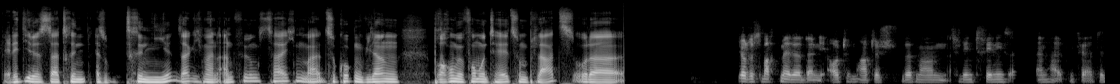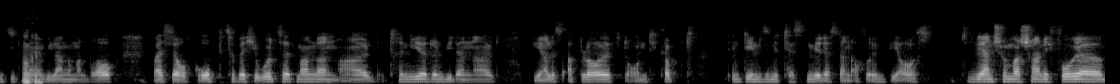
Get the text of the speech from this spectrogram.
Werdet ihr das da train also trainieren, sage ich mal in Anführungszeichen, mal zu gucken, wie lange brauchen wir vom Hotel zum Platz oder ja, das macht man ja dann automatisch, wenn man zu den Trainingseinheiten fährt. Dann sieht man okay. ja, wie lange man braucht, weiß ja auch grob, zu welcher Uhrzeit man dann halt trainiert und wie dann halt, wie alles abläuft. Und ich glaube, in dem Sinne testen wir das dann auch irgendwie aus. Wir werden schon wahrscheinlich vorher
